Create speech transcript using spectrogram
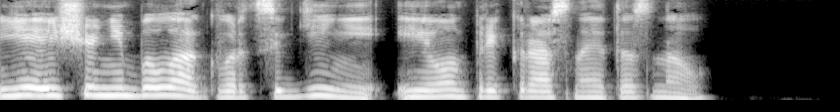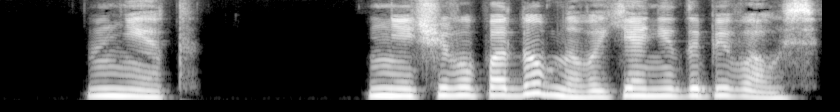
Я еще не была гварцегиней, и он прекрасно это знал. Нет, ничего подобного я не добивалась.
